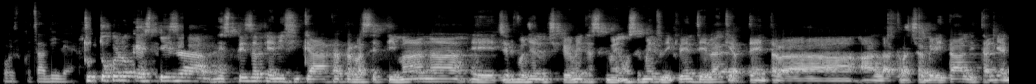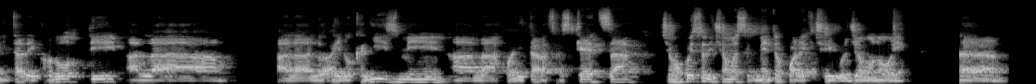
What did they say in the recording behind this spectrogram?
qualcosa di diverso? Tutto quello che è spesa, è spesa pianificata per la settimana e rivolgendoci chiaramente a un segmento di clientela che è attenta alla, alla tracciabilità, all'italianità dei prodotti, alla alla, ai localismi, alla qualità, alla freschezza. Diciamo, questo diciamo, è il segmento al quale ci rivolgiamo noi. Eh,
